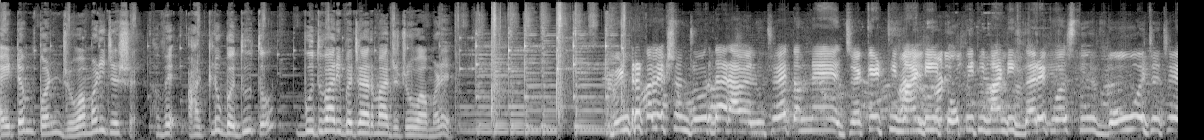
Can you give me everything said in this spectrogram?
આઇટમ પણ જોવા મળી જશે. હવે આટલું બધું તો બુધવારી બજારમાં જ જોવા મળે. વિન્ટર કલેક્શન જોરદાર આવેલું છે. તમને જેકેટથી માંડી ટોપી થી માંડી દરેક વસ્તુ બહુ જ છે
